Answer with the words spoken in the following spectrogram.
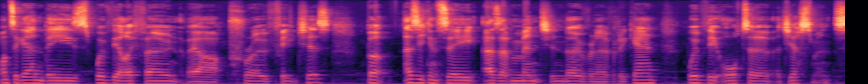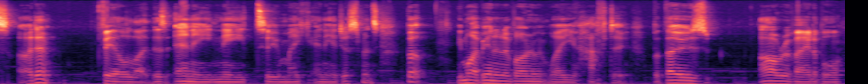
Once again, these with the iPhone, they are pro features. But as you can see, as I've mentioned over and over again, with the auto adjustments, I don't feel like there's any need to make any adjustments, but you might be in an environment where you have to. But those are available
